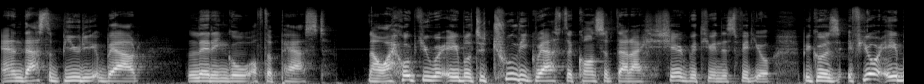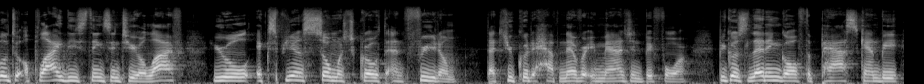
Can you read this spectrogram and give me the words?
And that's the beauty about letting go of the past. Now, I hope you were able to truly grasp the concept that I shared with you in this video because if you're able to apply these things into your life, you'll experience so much growth and freedom that you could have never imagined before because letting go of the past can be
